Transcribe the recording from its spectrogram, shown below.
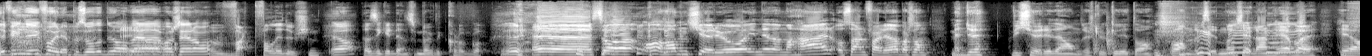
Det fikk du i forrige episode. Du hadde Ja. hva skjer da? I hvert fall i dusjen. Ja. Det er sikkert den som lagde klogg òg. uh, og han kjører jo inn i denne her, og så er han ferdig. Da, bare sånn Men du, vi kjører i det andre sluket ditt òg, på andre siden av kjelleren. Jeg bare Ja.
